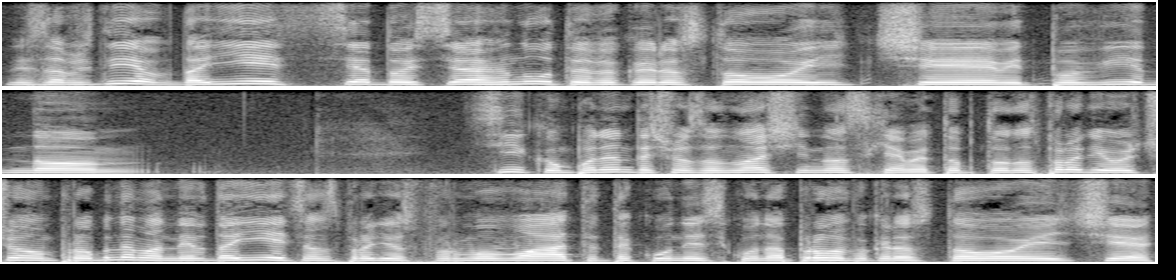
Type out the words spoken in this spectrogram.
не завжди вдається досягнути, використовуючи відповідно ці компоненти, що зазначені на схемі. Тобто, насправді, у чому проблема, не вдається насправді сформувати таку низьку напругу, використовуючи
